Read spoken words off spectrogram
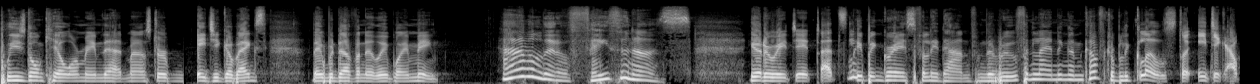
Please don't kill or maim the headmaster, Ichigo begs. They would definitely blame me. Have a little faith in us. Yoruichi tucks leaping gracefully down from the roof and landing uncomfortably close to Ichigo.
